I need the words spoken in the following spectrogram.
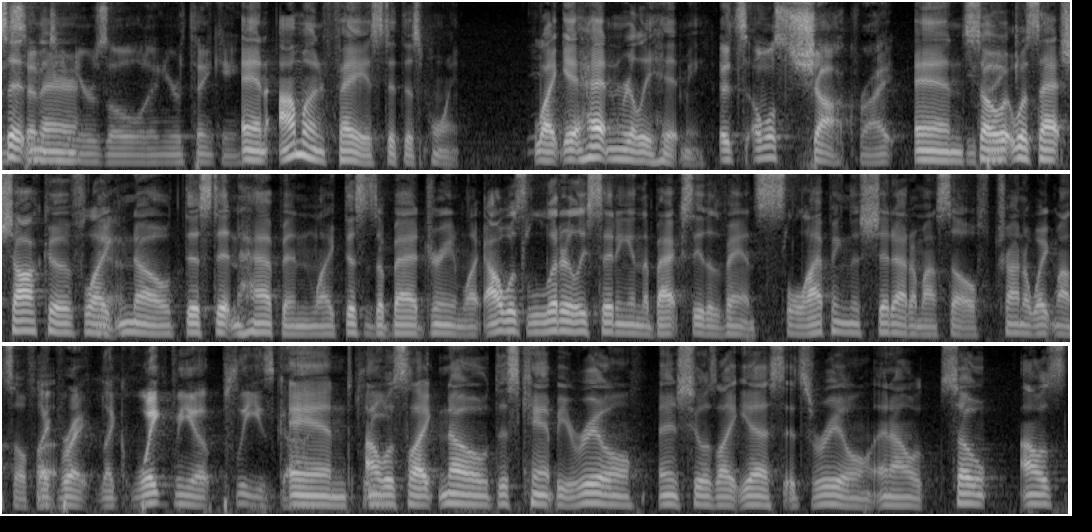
17 there- years old, and you're thinking, And I'm unfazed at this point. like it hadn't really hit me. It's almost shock, right? And You so think? it was that shock of like, Yeah. no, this didn't happen. Like this is a bad dream. Like I was literally sitting in the back seat of the van, slapping the shit out of myself, trying to wake myself Like up. Like right, like wake me up, please, God. And I was like, no, this can't be real. And she was like, yes, it's real. And I was, so I was,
